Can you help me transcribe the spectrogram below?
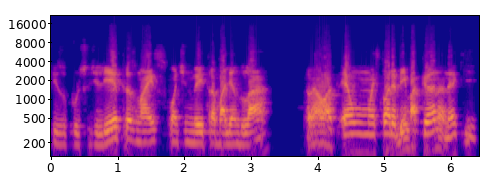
fiz o curso de letras, mas continuei trabalhando lá. Então é uma, é uma história bem bacana, né? Que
